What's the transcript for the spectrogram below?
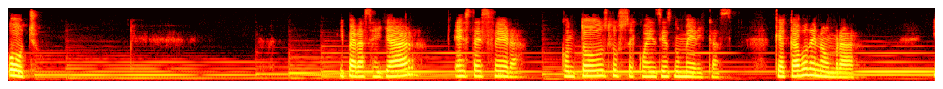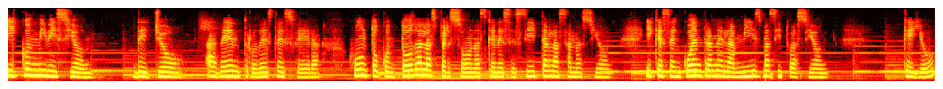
8. Y para sellar esta esfera con todas las secuencias numéricas que acabo de nombrar y con mi visión de yo adentro de esta esfera, junto con todas las personas que necesitan la sanación y que se encuentran en la misma situación que yo,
